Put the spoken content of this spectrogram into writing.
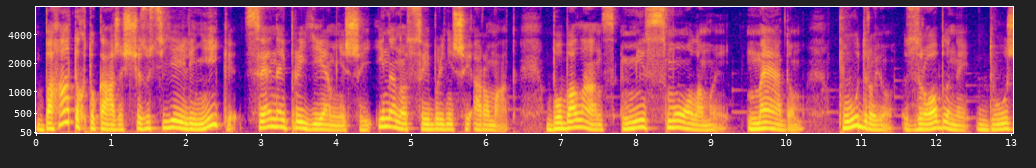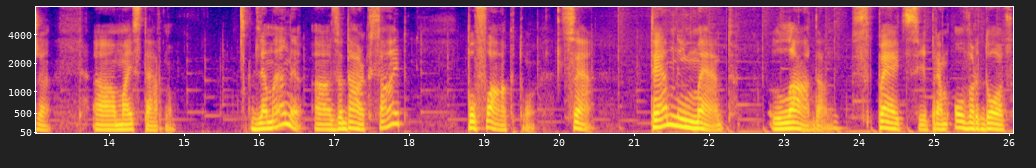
Багато хто каже, що з усієї лінійки це найприємніший і наносибельніший аромат, бо баланс між смолами, медом, пудрою зроблений дуже а, майстерно. Для мене а, The Dark Side по факту це темний мед, ладан, спеції, прям овердоз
